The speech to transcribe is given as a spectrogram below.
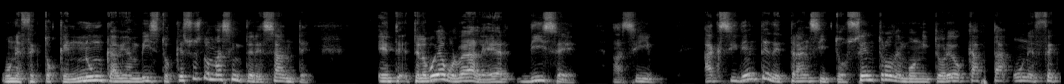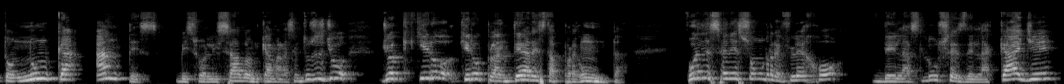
un efecto que nunca habían visto, que eso es lo más interesante. Eh, te, lo voy a volver a leer. Dice así, accidente de tránsito, centro de monitoreo capta un efecto nunca antes visualizado en cámaras. Entonces yo, yo quiero, quiero plantear esta pregunta. ¿Puede ser eso un reflejo de las luces de la calle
